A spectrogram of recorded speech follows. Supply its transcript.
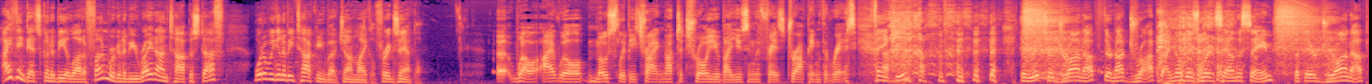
I think that's going to be a lot of fun. We're going to be right on top of stuff. What are we going to be talking about, John Michael, for example? Uh, well, I will mostly be trying not to troll you by using the phrase dropping the writ. Thank you. the writs are drawn up. They're not dropped. I know those words sound the same, but they're drawn up.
